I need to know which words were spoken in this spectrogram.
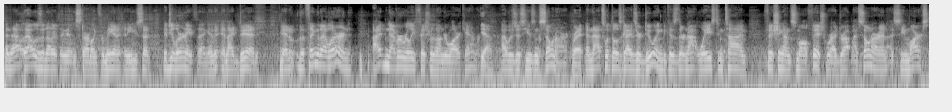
And that that was another thing that was startling for me. And, and you said, "Did you learn anything?" And and I did. And the thing that I learned, I'd never really fished with an underwater camera. Yeah. I was just using sonar. Right. And that's what those guys are doing because they're not wasting time fishing on small fish where I drop my sonar in, I see marks.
